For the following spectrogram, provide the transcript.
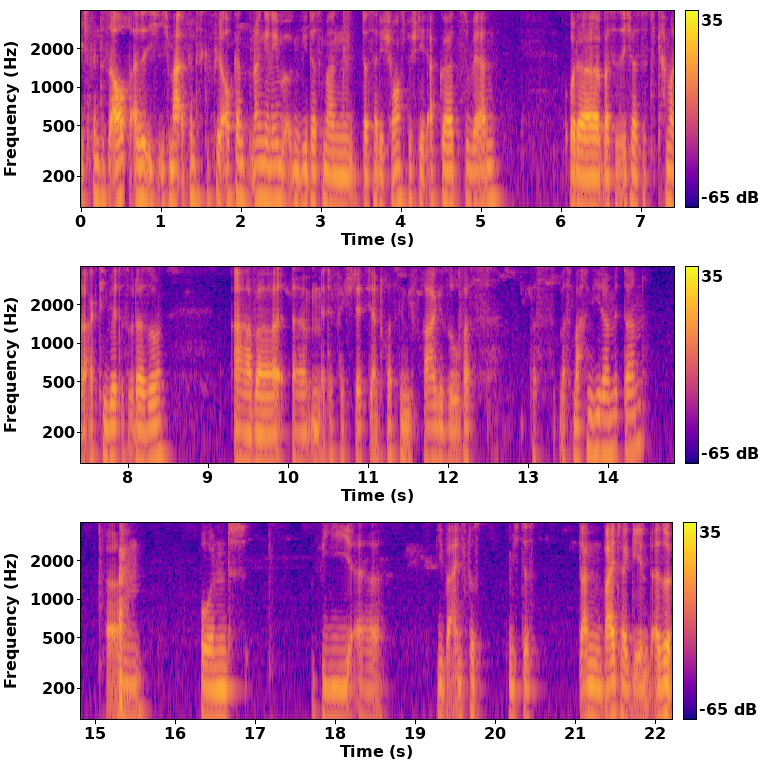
ich finde das auch, also ich, ich finde das Gefühl auch ganz unangenehm irgendwie, dass man, dass da die Chance besteht, abgehört zu werden. Oder was weiß ich, was, dass die Kamera aktiviert ist oder so. Aber äh, im Endeffekt stellt sich dann trotzdem die Frage so, was, was, was machen die damit dann? Ähm, und wie, äh, wie beeinflusst mich das dann weitergehend? Also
